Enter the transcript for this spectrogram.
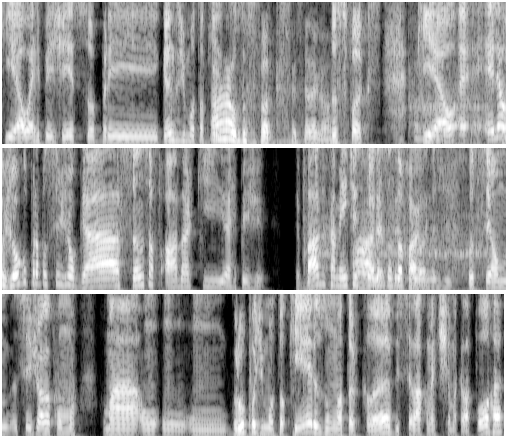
que é o RPG sobre gangues de motoqueiros. Ah, o dos fucks, esse é legal. Dos fucks, que é, o, é ele é o jogo para você jogar Sons of Anarchy RPG. É basicamente a história ah, de Sansa Você, é um, você joga com uma, um, um, um, grupo de motoqueiros, um motor club, sei lá como é que chama aquela porra,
